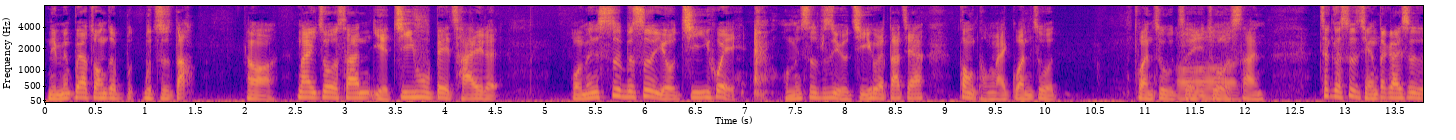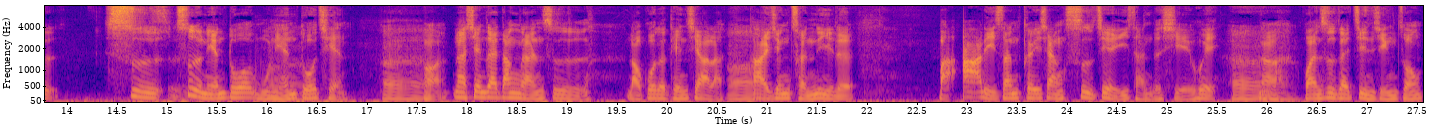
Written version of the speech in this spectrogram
你们不要装着不不知道啊。那一座山也几乎被拆了，我们是不是有机会？我们是不是有机会？大家共同来关注关注这一座山。这个事情大概是四四年多五年多前，啊，那现在当然是老郭的天下了，他已经成立了。把阿里山推向世界遗产的协会，嗯，那凡事在进行中。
